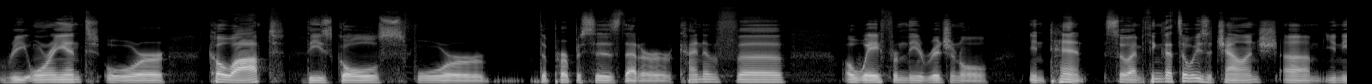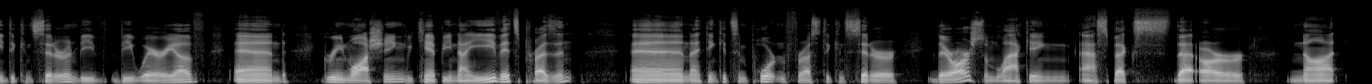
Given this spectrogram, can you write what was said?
reorient or co-opt these goals for the purposes that are kind of uh, away from the original intent. So I think that's always a challenge um, you need to consider and be be wary of. And greenwashing, we can't be naive; it's present, and I think it's important for us to consider there are some lacking aspects that are not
